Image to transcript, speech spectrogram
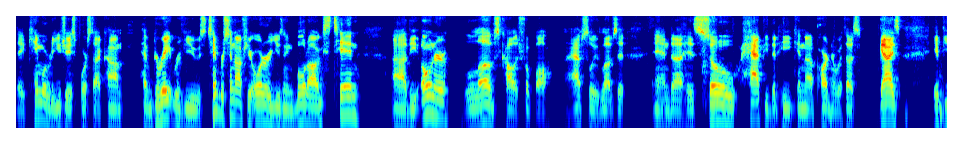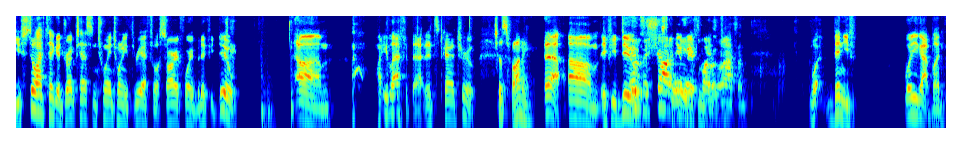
they came over to UGASports.com. Have great reviews. Ten percent off your order using Bulldogs ten. Uh, the owner loves college football, absolutely loves it, and uh, is so happy that he can uh, partner with us, guys. If you still have to take a drug test in 2023, I feel sorry for you, but if you do, um, why you laugh at that? It's kind of true. Just funny. Yeah. Um, if you do, It was a shot at stay me. That's why I was Rogue Shop. laughing. What Ben? You what do you got, bud?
